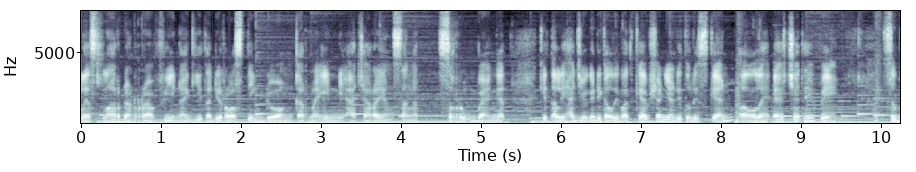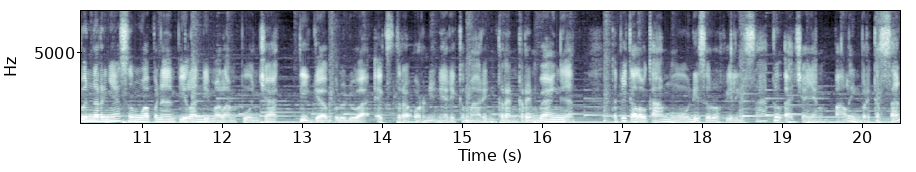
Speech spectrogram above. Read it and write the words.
Leslar dan Raffi Nagita di roasting dong, karena ini acara yang sangat seru banget. Kita lihat juga di kalimat caption yang dituliskan oleh SCTV. Sebenarnya semua penampilan di malam puncak 32 Extraordinary kemarin keren-keren banget. Tapi kalau kamu disuruh pilih satu aja yang paling berkesan,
